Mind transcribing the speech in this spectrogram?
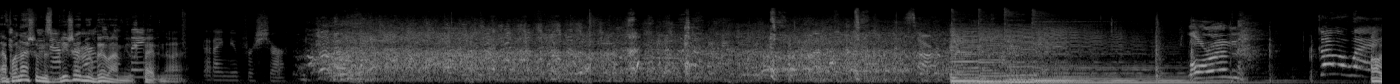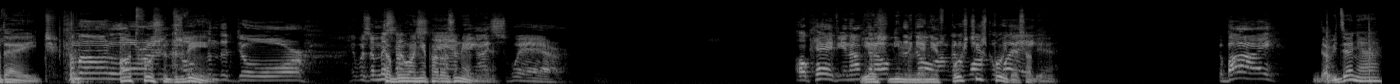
a po naszym zbliżeniu byłam już pewna. For sure. Lauren, Go away! Odejdź. come on, Lauren. Otwórz drzwi. Open the door. It was a było misunderstanding, nieporozumienie. I swear. Okay, if you're not gonna Jeśli mnie nie wpuścisz, walk pójdę away. sobie. Goodbye. Do widzenia.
